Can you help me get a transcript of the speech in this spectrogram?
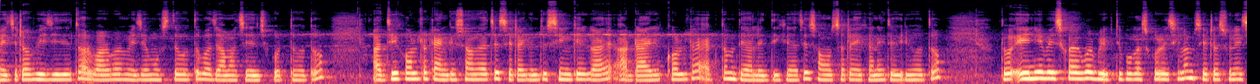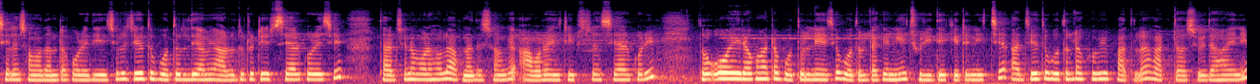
মেঝেটাও ভিজিয়ে দিত, আর বারবার মেঝে মুছতে হতো বা জামা চেঞ্জ করতে হতো। আর যে কলটা ট্যাঙ্কের সঙ্গে আছে সেটা কিন্তু সিঙ্কের গায়ে, আর ডাইরেক্ট কলটা একদম দেয়ালের দিকে আছে, সমস্যাটা এখানেই তৈরি হতো। তো এই নিয়ে বেশ কয়েকবার ব্যক্তি প্রকাশ করেছিলাম, সেটা শুনে ছেলে সমাধানটা করে দিয়েছিল। যেহেতু বোতল দিয়ে আমি আরও দুটো টিপস শেয়ার করেছি, তার জন্য মনে হলো আপনাদের সঙ্গে আবারও এই টিপসটা শেয়ার করি। তো ও এরকম একটা বোতল নিয়েছে, বোতলটাকে নিয়ে ছুরি দিয়ে কেটে নিচ্ছে, আর যেহেতু বোতলটা খুবই পাতলা, কাটতে অসুবিধা হয়নি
